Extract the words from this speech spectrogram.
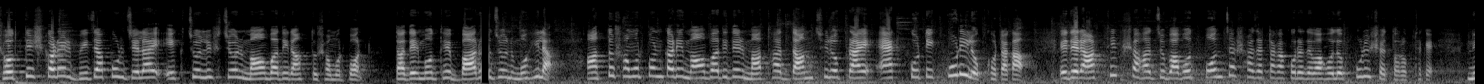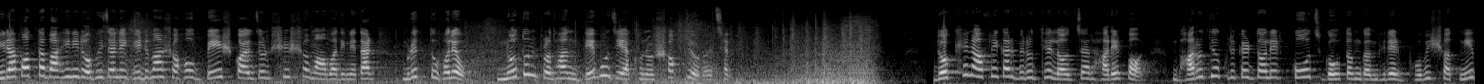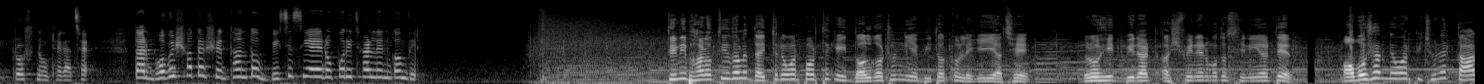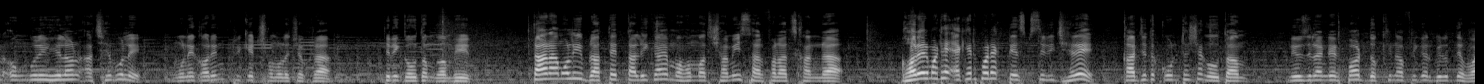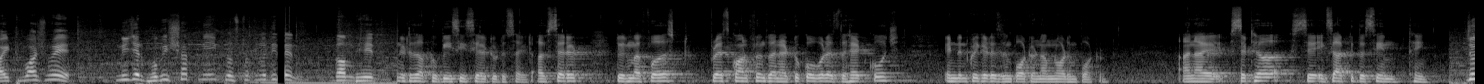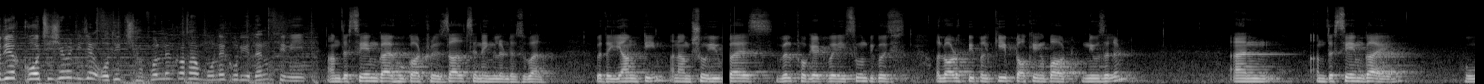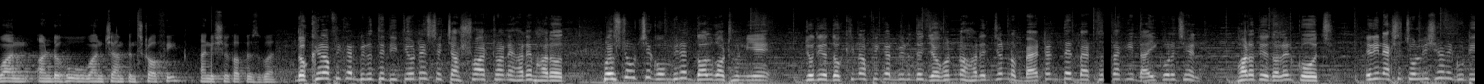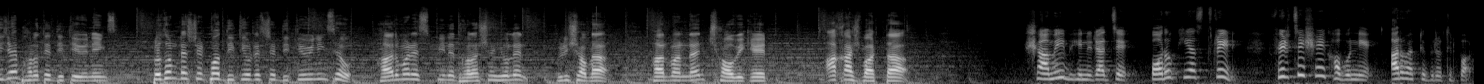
ছত্তিশগড়ের বিজাপুর জেলায় একচল্লিশ জন মাওবাদীর আত্মসমর্পণ। তাদের মধ্যে বারো জন মহিলা। আত্মসমর্পণকারী মাওবাদীদের মাথার দাম ছিল প্রায় এক কোটি কুড়ি লক্ষ টাকা। এদের আর্থিক সাহায্য বাবদ পঞ্চাশ হাজার টাকা করে দেওয়া হলো পুলিশের তরফ থেকে। নিরাপত্তা বাহিনীর অভিযানে হিডমা সহ বেশ কয়েকজন শীর্ষ মাওবাদী নেতার মৃত্যু হলেও নতুন প্রধান দেবুজি এখনও সক্রিয় রয়েছেন। দক্ষিণ আফ্রিকার বিরুদ্ধে লজ্জার হারের পর ভারতীয় ক্রিকেট দলের কোচ গৌতম গম্ভীরের ভবিষ্যৎ নিয়ে প্রশ্ন উঠে গেছে। তার ভবিষ্যতের সিদ্ধান্ত বিসিসিআই এর ওপরই ছাড়লেন গম্ভীর। তিনি ভারতীয় দলের দায়িত্ব নেওয়ার পর থেকেই দল গঠন নিয়ে বিতর্ক লেগেই আছে। রোহিত, বিরাট, অশ্বিনের মতো সিনিয়রদের অবসর নেওয়ার পিছনে তার অঙ্গুলি হিলন আছে বলে মনে করেন ক্রিকেট সমালোচকরা। তিনি গৌতম গম্ভীর। তার আমলেই ব্রাত্যের তালিকায় মোহাম্মদ শামি, সারফরাজ খানরা। ঘরের মাঠে একের পর এক টেস্ট সিরিজ হেরে কার্যত কোণঠাসা গৌতম। নিউজিল্যান্ডের পর দক্ষিণ আফ্রিকার বিরুদ্ধে হোয়াইট ওয়াশ হয়ে নিজের ভবিষ্যৎ নিয়েই প্রশ্ন তুলে দিলেন Gambhir. It is up to BCCI to decide I said it during my first press conference when I took over as the head coach Indian cricket is important I am not important and I sat here say exactly the same thing যদিও coach হিসেবে নিজের অতীত সাফল্যের কথা মনে করিয়ে দেন তিনি। I am the same guy who got results in England as well with a young team, and I'm sure you guys will forget very soon because a lot of people keep talking about New Zealand. And I'm the same guy who won under who won Champions Trophy and Asia Cup as well. দক্ষিণ আফ্রিকার বিরুদ্ধে দ্বিতীয় টেস্টে চারশো আট রানে হারে ভারত। প্রশ্ন উঠছে গম্ভীরের দল গঠন নিয়ে। যদিও দক্ষিণ আফ্রিকার বিরুদ্ধে জঘন্য হারের জন্য ব্যাটারদের ব্যর্থতাকেই দায়ী করেছেন ভারতীয় দলের কোচ? এদিন একশো চল্লিশ রানে গুটিয়ে যায় ভারতের দ্বিতীয় ইনিংস। প্রথম টেস্টের পর দ্বিতীয় টেস্টের দ্বিতীয় ইনিংসেও হার মারে স্পিনে ধরাশায়ী হলেন ঋষভরা হার মান নেন ছ উইকেট আকাশ বার্তা স্বামী ভিন রাজ্যে পরকীয়া স্ত্রীর, ফিরছে সেই খবর নিয়ে আরও একটা বিরতির পর।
